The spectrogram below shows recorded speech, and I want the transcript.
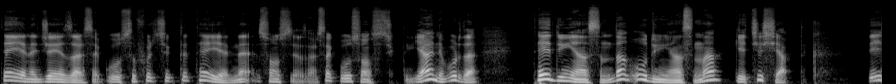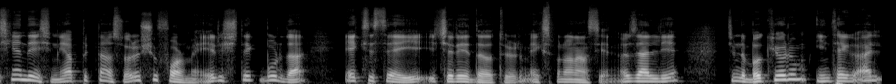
T yerine C yazarsak U 0 çıktı. T yerine sonsuz yazarsak U sonsuz çıktı. Yani burada T dünyasından U dünyasına geçiş yaptık. Değişken değişimini yaptıktan sonra şu formaya eriştik. Burada eksi s'yi içeriye dağıtıyorum. Eksponansiyelin özelliği. Şimdi bakıyorum integral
